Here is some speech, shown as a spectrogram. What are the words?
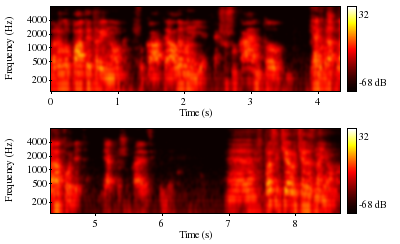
Перелопати ринок, шукати, але вони є. якщо шукаємо, то Як ви шукаєте? знаходяться. Як ви шукаєте цих людей? Е, в першу чергу через знайомих.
